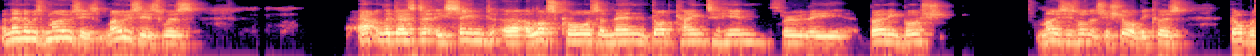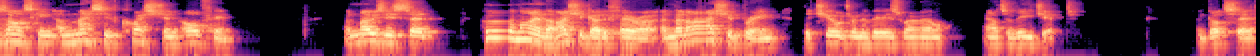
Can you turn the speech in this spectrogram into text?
And then there was Moses. Moses was out in the desert, he seemed uh, a lost cause, and then God came to him through the burning bush. Moses wasn't so sure because God was asking a massive question of him. And Moses said, Who am I that I should go to Pharaoh and that I should bring the children of Israel out of Egypt? And God said,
